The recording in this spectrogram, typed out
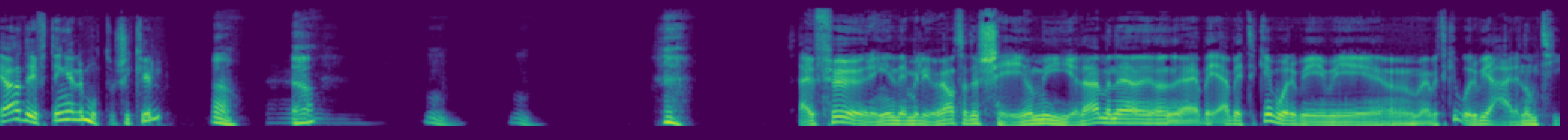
Ja, drifting eller motorsykkel. Ja. Ja. Mm. Det er jo føringer i det miljøet, altså det skjer jo mye der, men jeg, jeg, jeg, vet ikke hvor vi, vi, jeg vet ikke hvor vi er om ti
